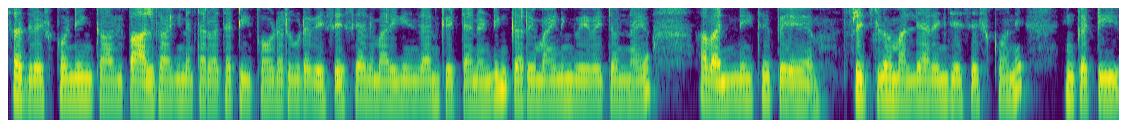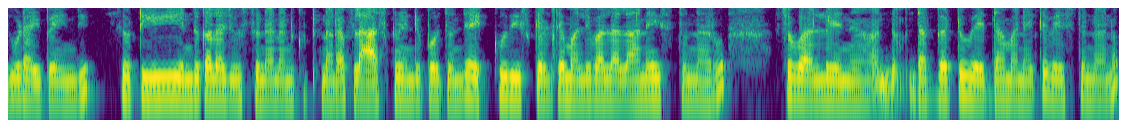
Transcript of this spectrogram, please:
సదిరేసుకొని ఇంకా అవి పాలు కాగిన తర్వాత టీ పౌడర్ కూడా వేసేసి అది మరిగించడానికి పెట్టానండి. ఇంకా రిమైనింగ్ ఏవైతే ఉన్నాయో అవన్నీ అయితే పే ఫ్రిడ్జ్లో మళ్ళీ అరేంజ్ చేసేసుకొని ఇంకా టీ కూడా అయిపోయింది. సో టీ ఎందుకు అలా చూస్తున్నాను అనుకుంటున్నారా? ఫ్లాస్క్ నిండిపోతుంది. ఎక్కువ తీసుకెళ్తే మళ్ళీ వాళ్ళు అలానే ఇస్తున్నారు. సో వాళ్ళు తగ్గట్టు వేద్దామని అయితే వేస్తున్నాను.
